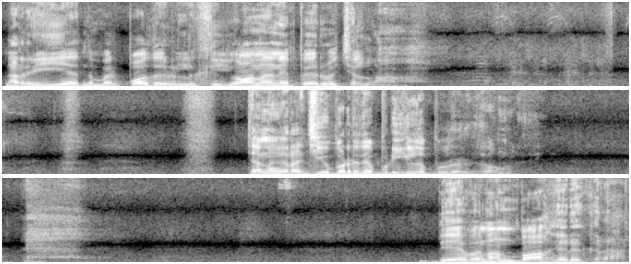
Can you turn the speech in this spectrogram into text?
நிறைய இந்த மாதிரி போதவர்களுக்கு யோனானே பேர் வச்சிடலாம். ஜனங்க ரசிக்கப்படுறதே பிடிக்கல போல இருக்கு அவங்களுக்கு. தேவன் அன்பாக இருக்கிறார்.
